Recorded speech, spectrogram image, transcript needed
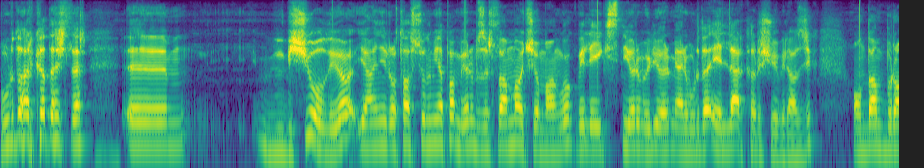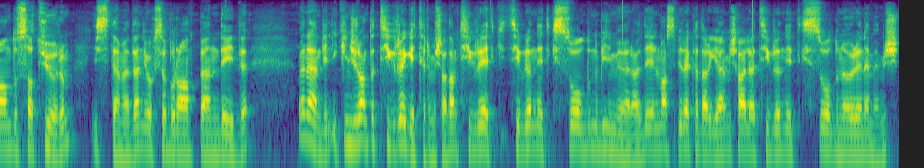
Burada arkadaşlar e, bir şey oluyor. Yani rotasyonumu yapamıyorum. Zırhlanma açıyor Mangok ve L2'sini yiyorum ölüyorum. Yani burada eller karışıyor birazcık. Ondan bu roundu satıyorum istemeden. Yoksa bu round bendeydi. Önemli değil. İkinci roundda Tigra getirmiş adam. Tigra etki, Tigra'nın etkisiz olduğunu bilmiyor herhalde. Elmas 1'e kadar gelmiş. Hala Tigra'nın etkisiz olduğunu öğrenememiş.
